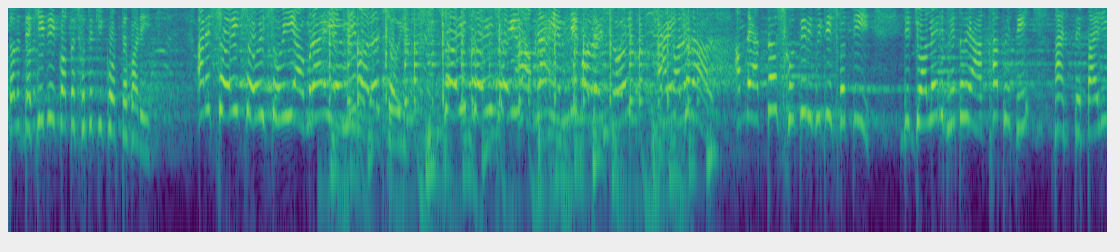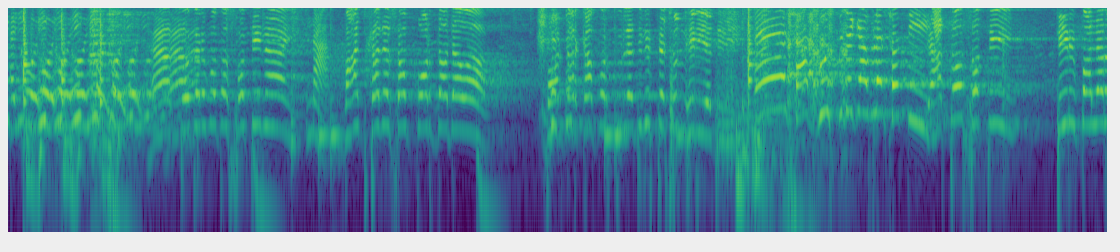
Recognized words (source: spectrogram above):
তাহলে দেখিয়ে দিই কত সতী কি করতে পারি। আরে সই সই সই আমরা এমনি বলে সই। সই সই সই আমরা এমনি বলে সই। আর এছাড়া আমরা এত সতীর বিটি সতী যে জলের ভেতরে আখা পেতে ভাসতে পারি। কই কই কই। হ্যাঁ তোদের মতো সতী নাই। না। মাঝখানে সব পর্দা দেওয়া। পর্দার কাপড় তুলে দিবি পেছন ভিড়িয়ে দিবি। এ সাত গোষ্ঠী থেকে আমরা সত্যি এত সতী তিরপালের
